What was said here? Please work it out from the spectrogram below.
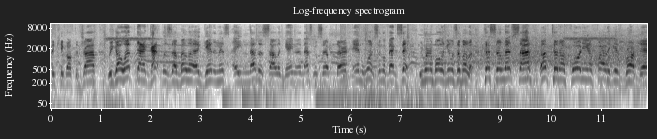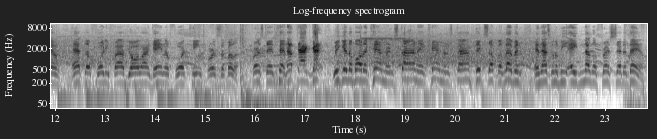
to kick off the drive. We go up that gut with Zabella again, and it's another solid gain, and that's going to set up third and one. Single back set. We run the ball again with Zabella. Cuts the left side, up to the 40, and finally gets brought down at the 45-yard line. Gain of 14 for Zabella. First and 10, up that gut. We get the ball to Cameron Stein, and Cameron Stein picks up 11, and that's going to be another fresh set of downs.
